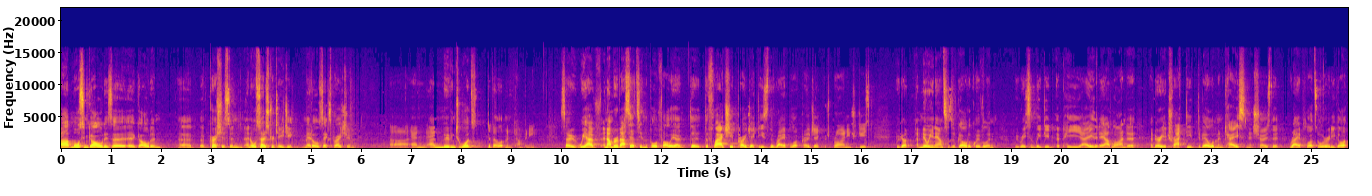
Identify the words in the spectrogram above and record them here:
uh, Mawson Gold is a, a gold and uh, a precious and, and also strategic metals exploration uh, and, and moving towards development company. So we have a number of assets in the portfolio. The, the flagship project is the Rajapalot project, which Brian introduced. We've got a million ounces of gold equivalent. We recently did a PEA that outlined a, a very attractive development case, and it shows that Rajapalot's already got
